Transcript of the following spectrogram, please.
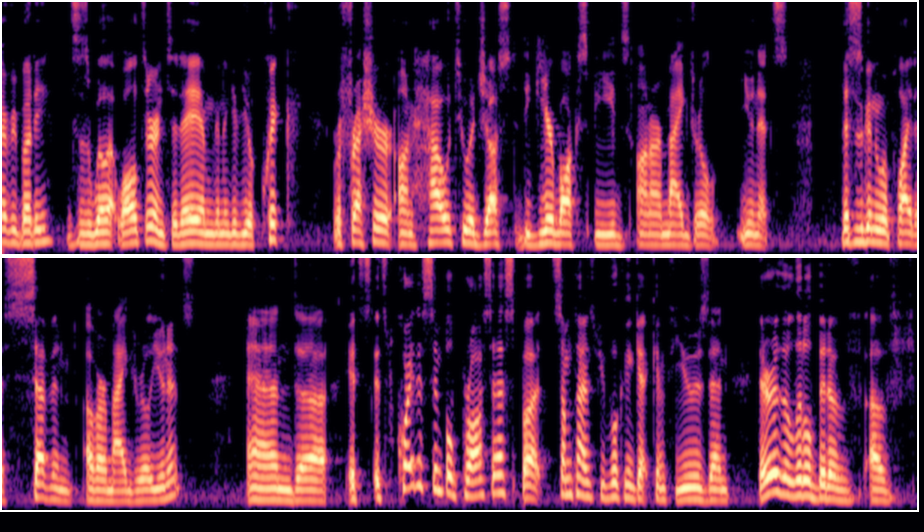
everybody, this is Willett Walter and today I'm going to give you a quick refresher on how to adjust the gearbox speeds on our mag drill units. This is going to apply to seven of our mag drill units and uh, it's, it's quite a simple process but sometimes people can get confused and there is a little bit of, of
